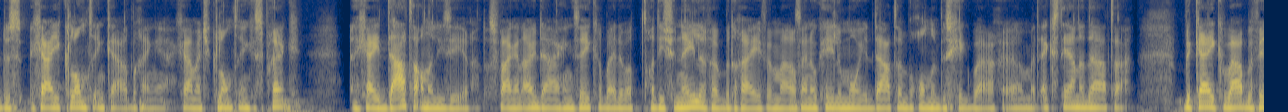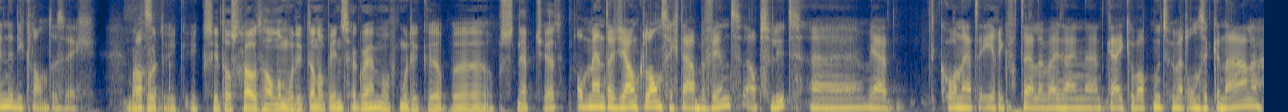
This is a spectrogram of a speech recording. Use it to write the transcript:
dus ga je klanten in kaart brengen. Ga met je klanten in gesprek. En ga je data analyseren. Dat is vaak een uitdaging, zeker bij de wat traditionelere bedrijven. Maar er zijn ook hele mooie databronnen beschikbaar met externe data. Bekijk waar bevinden die klanten zich. Maar Wat, goed, ik, ik zit als groothandel. Moet ik dan op Instagram of moet ik op, uh, op Snapchat? Op het moment dat jouw klant zich daar bevindt, absoluut. Uh, ja, ik hoor net Erik vertellen, wij zijn aan het kijken wat moeten we met onze kanalen.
